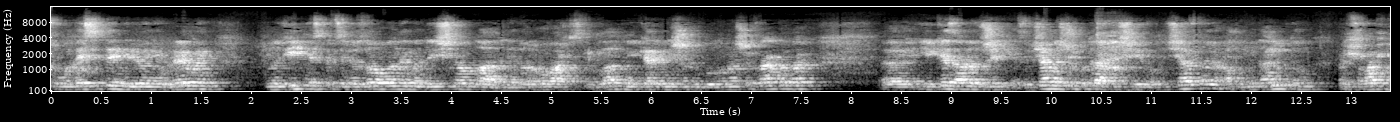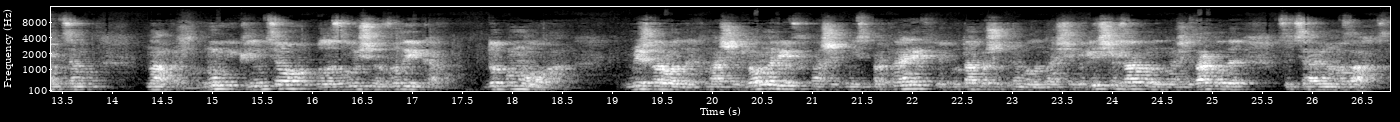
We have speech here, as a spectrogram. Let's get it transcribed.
суми 10 мільйонів гривень новітнє спеціалізоване медичне обладнання, дороговартісне обладнання, яке раніше не було в наших закладах, е, яке зараз вже є. Звичайно, що потреба ще є величезною, але ми далі будемо працювати над цим напрямку. Ну і крім цього, була залучена велика допомога міжнародних наших донорів, наших міст-партнерів, яку також отримали наші медичні заклади, наші заклади соціального захисту.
